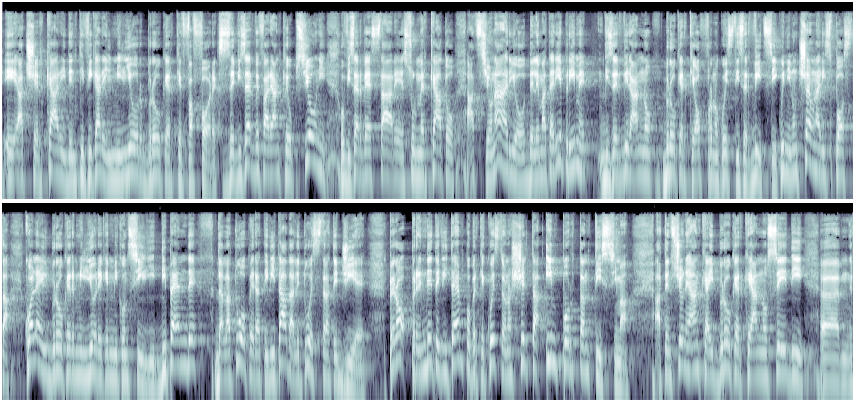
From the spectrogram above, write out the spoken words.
e a cercare, identificare il miglior broker che fa Forex. Se vi serve fare anche opzioni o vi serve stare sul mercato azionario delle materie prime, vi serviranno broker che offrono questi servizi. Quindi non c'è una risposta qual è il broker migliore che mi consigli, dipende dalla tua operatività, dalle tue strategie. Però prendetevi tempo perché questa è una scelta scelta importantissima. Attenzione anche ai broker che hanno sedi eh,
